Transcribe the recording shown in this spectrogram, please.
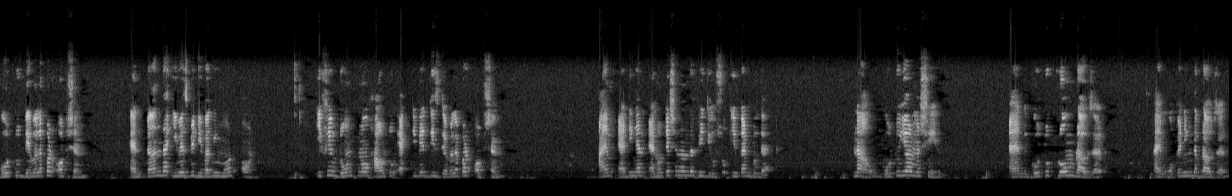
Go to developer option and turn the USB debugging mode on. If you don't know how to activate this developer option, I am adding an annotation on the video so you can do that. Now go to your machine and go to Chrome browser. I am opening the browser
